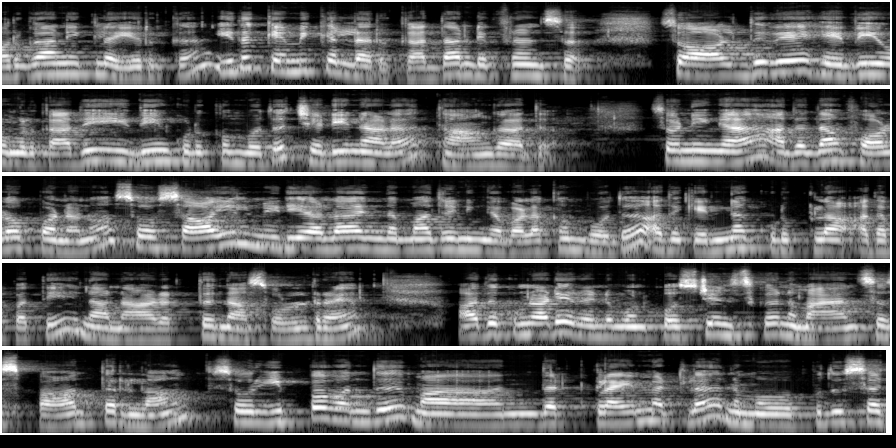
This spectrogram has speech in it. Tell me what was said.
ஆர்கானிக்கில் இருக்குது இது கெமிக்கலில் இருக்குது அதுதான் டிஃப்ரென்ஸு ஸோ அதுவே ஹெவி உங்களுக்கு அதையும் இதையும் கொடுக்கும்போது செடினால் தாங்காது. ஸோ நீங்கள் அதை தான் ஃபாலோ பண்ணணும். ஸோ சாயில் மீடியாவில் இந்த மாதிரி நீங்கள் வளர்க்கும் போது அதுக்கு என்ன கொடுக்கலாம் அதை பற்றி நான் அடுத்து நான் சொல்கிறேன் அதுக்கு முன்னாடி ரெண்டு மூணு கொஸ்டின்ஸ்க்கு நம்ம ஆன்சர்ஸ் பார்த்துடலாம். ஸோ இப்போ வந்து ம இந்த கிளைமேட்டில் நம்ம புதுசாக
